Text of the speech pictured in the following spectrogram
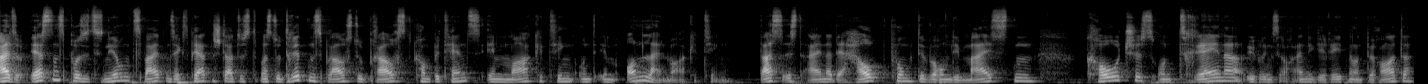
Also, erstens Positionierung, zweitens Expertenstatus. Was du drittens brauchst, du brauchst Kompetenz im Marketing und im Online-Marketing. Das ist einer der Hauptpunkte, warum die meisten Coaches und Trainer, übrigens auch einige Redner und Berater,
